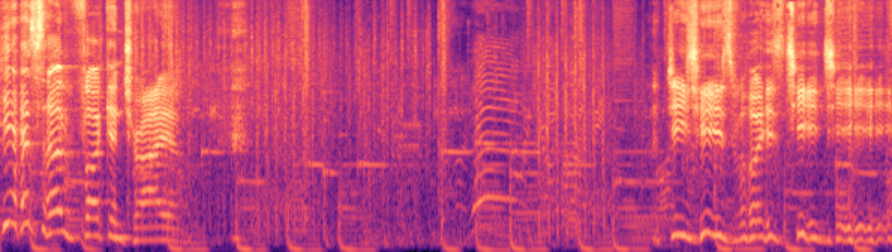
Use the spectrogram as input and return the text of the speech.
Yes, I'm fucking trying. GG's, boys. GG.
